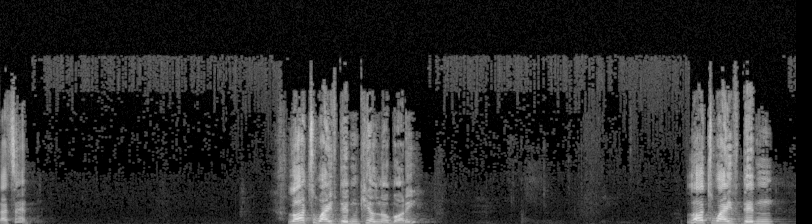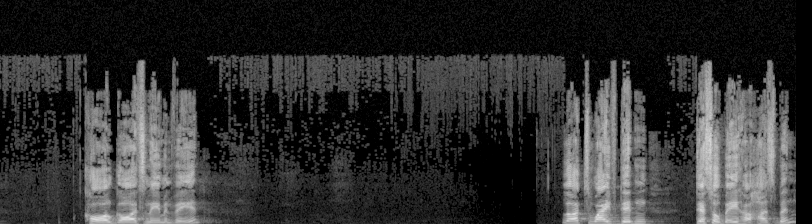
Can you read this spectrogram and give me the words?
That's it. Lot's wife didn't kill nobody. Lot's wife didn't call God's name in vain. Lot's wife didn't disobey her husband.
